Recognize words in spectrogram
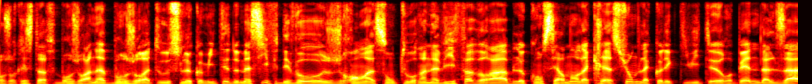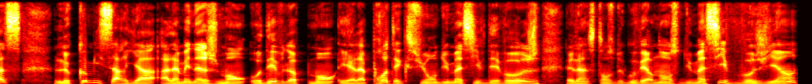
Bonjour Christophe, bonjour Anna, bonjour à tous. Le comité de massif des Vosges rend à son tour un avis favorable concernant la création de la collectivité européenne d'Alsace. Le commissariat à l'aménagement, au développement et à la protection du massif des Vosges est l'instance de gouvernance du massif vosgien.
